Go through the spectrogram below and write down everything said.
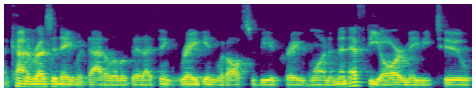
I kind of resonate with that a little bit. I think Reagan would also be a great one, and then FDR maybe too.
